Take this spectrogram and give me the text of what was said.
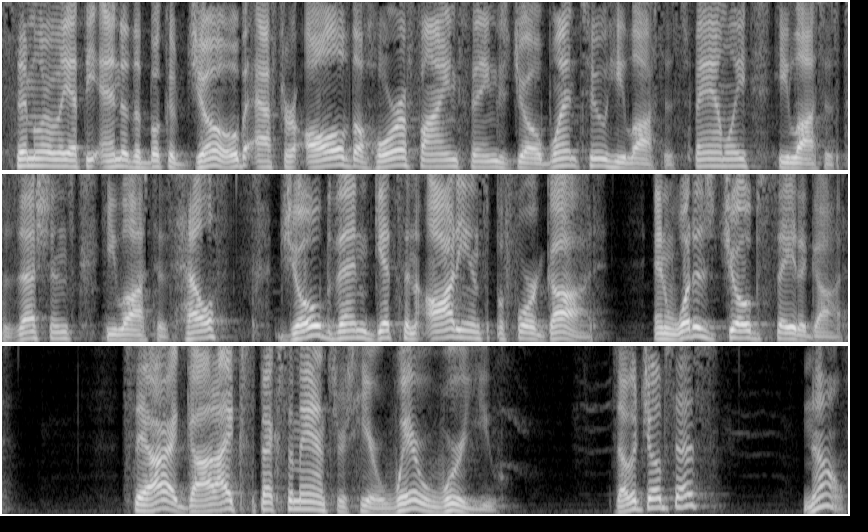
Similarly, at the end of the book of Job, after all of the horrifying things Job went to, he lost his family, he lost his possessions, he lost his health. Job then gets an audience before God. And what does Job say to God? Say, all right, God, I expect some answers here. Where were you? Is that what Job says? No.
